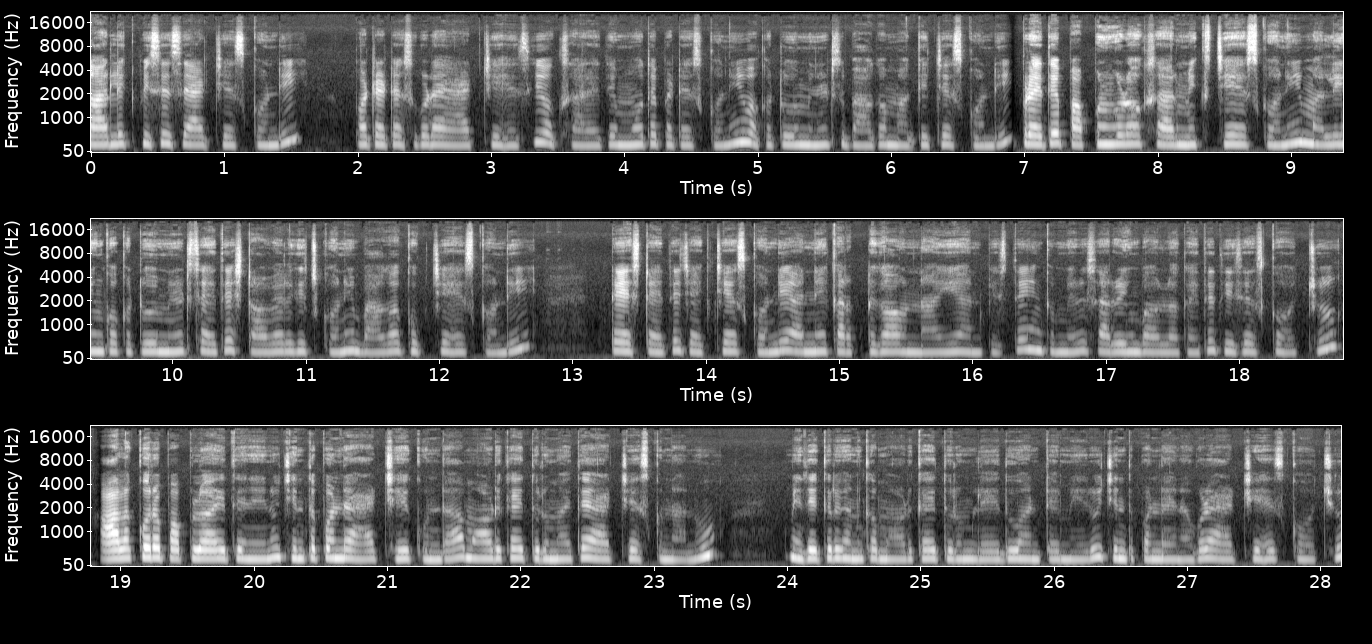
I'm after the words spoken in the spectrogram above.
గార్లిక్ పీసెస్ యాడ్ చేసుకోండి. పొటాటోస్ కూడా యాడ్ చేసి ఒకసారి అయితే మూత పెట్టేసుకొని ఒక టూ మినిట్స్ బాగా మగ్గిచ్చేసుకోండి ఇప్పుడైతే పప్పును కూడా ఒకసారి మిక్స్ చేసుకొని మళ్ళీ ఇంకొక టూ మినిట్స్ అయితే స్టవ్ వెలిగించుకొని బాగా కుక్ చేసుకోండి టేస్ట్ అయితే చెక్ చేసుకోండి. అన్నీ కరెక్ట్గా ఉన్నాయి అనిపిస్తే ఇంకా మీరు సర్వింగ్ బౌల్లోకి అయితే తీసేసుకోవచ్చు. పాలకూర పప్పులో అయితే నేను చింతపండు యాడ్ చేయకుండా మామిడికాయ తురుము అయితే యాడ్ చేసుకున్నాను. మీ దగ్గర కనుక మామిడికాయ తురుము లేదు అంటే మీరు చింతపండు అయినా కూడా యాడ్ చేసుకోవచ్చు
